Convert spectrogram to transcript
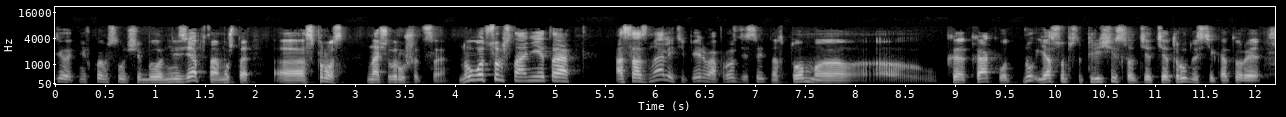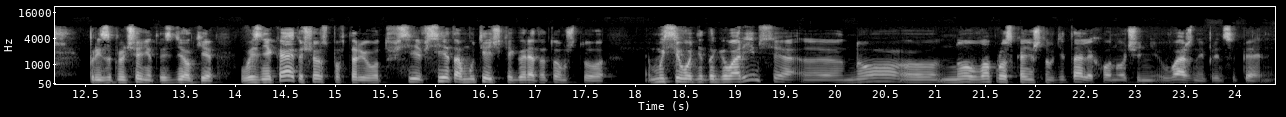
делать ни в коем случае было нельзя, потому что спрос начал рушиться. Ну вот, собственно, они это осознали. Теперь вопрос действительно в том, э, э, как вот, ну, я, собственно, перечислил те, те трудности, которые при заключении этой сделки возникают. Еще раз повторю, вот все, все там утечки говорят о том, что мы сегодня договоримся, э, но, но вопрос, конечно, в деталях, он очень важный и принципиальный.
